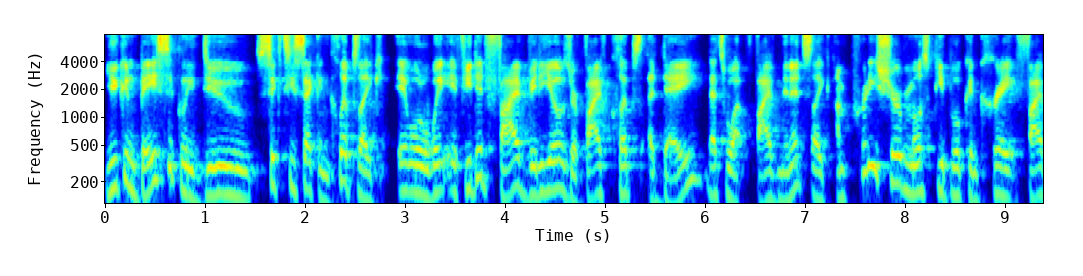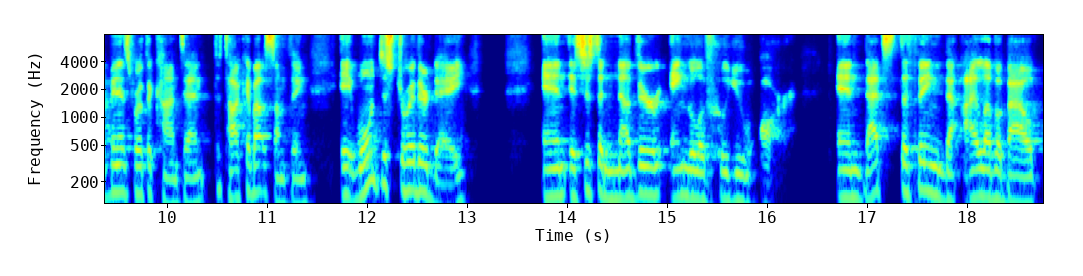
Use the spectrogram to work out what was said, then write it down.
you can basically do 60 second clips like it will wait if you did five videos or five clips a day that's what five minutes? Like i'm pretty sure most people can create five minutes worth of content to talk about something. It won't destroy their day and it's just another angle of who you are. And that's the thing that i love about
